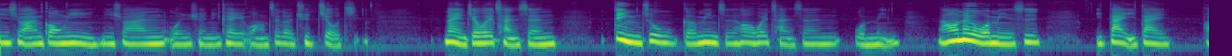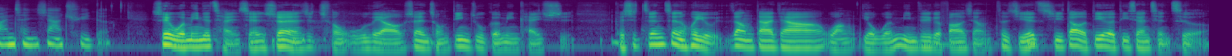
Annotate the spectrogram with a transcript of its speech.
你喜欢工艺，你喜欢文学，你可以往这个去救急，那你就会产生定住革命之后会产生文明，然后那个文明是一代一代传承下去的。所以文明的产生虽然是从无聊，虽然从定住革命开始，可是真正会有让大家往有文明这个方向，这其实其实到了第二、第三层次了。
